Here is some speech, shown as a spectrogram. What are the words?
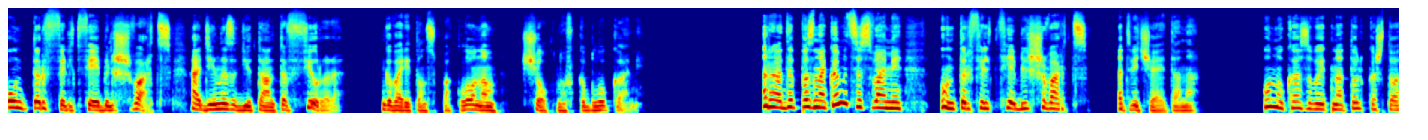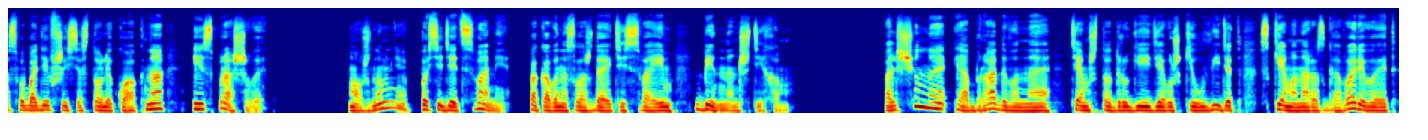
«Унтерфельдфебель Шварц, один из адъютантов фюрера», — говорит он с поклоном, щелкнув каблуками. «Рада познакомиться с вами, Унтерфельдфебель Шварц», — отвечает она. Он указывает на только что освободившийся столик у окна и спрашивает. «Можно мне посидеть с вами, пока вы наслаждаетесь своим Бинненштихом?» Польщенная и обрадованная тем, что другие девушки увидят, с кем она разговаривает,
